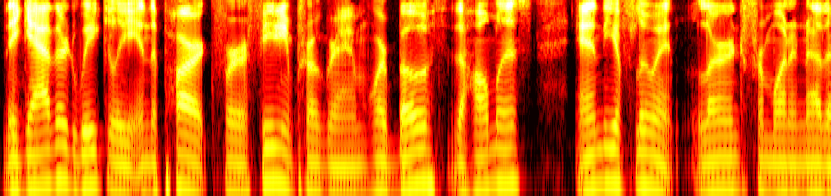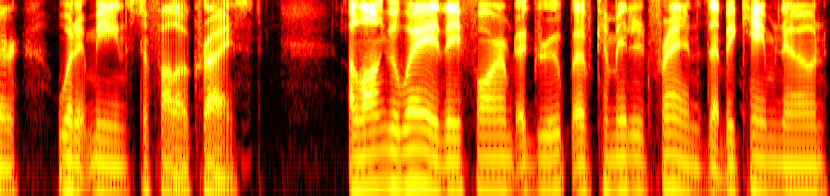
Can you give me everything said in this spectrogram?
They gathered weekly in the park for a feeding program where both the homeless and the affluent learned from one another what it means to follow Christ. Along the way, they formed a group of committed friends that became known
